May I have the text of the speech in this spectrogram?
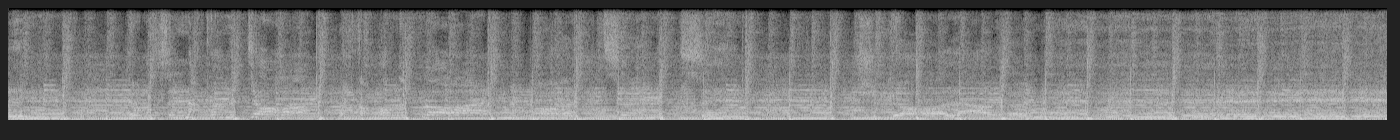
dancing There was a knock on the door a thump on the floor And the boys "Sing." She called out her name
